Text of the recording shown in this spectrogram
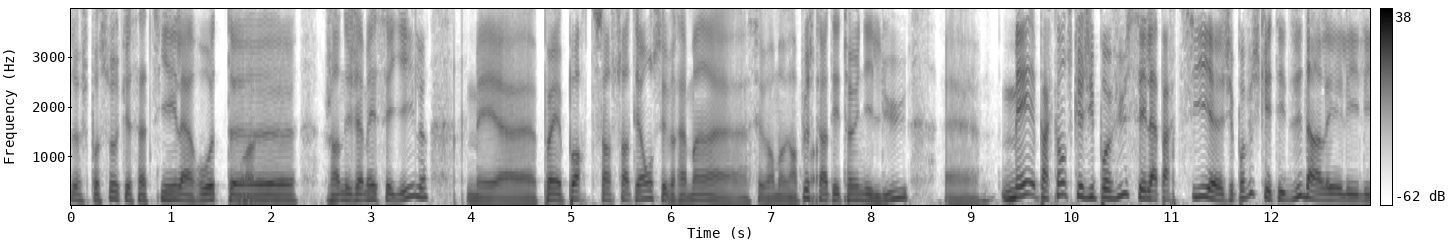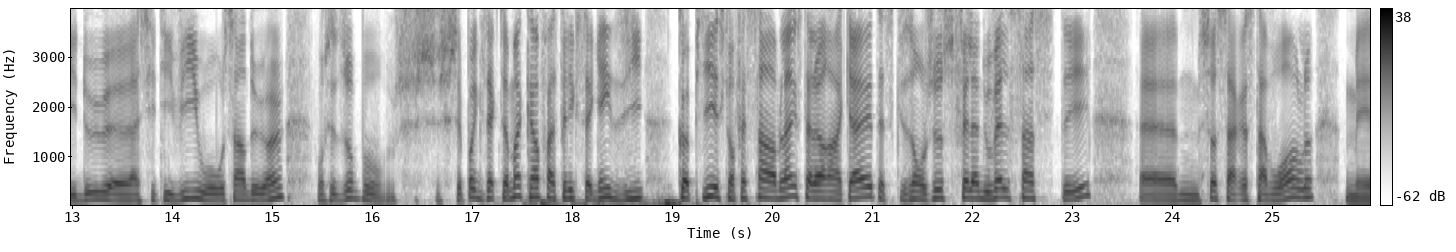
Je suis pas sûr que ça tient la route. euh, J'en ai jamais essayé, là. Mais euh, peu importe. 171, c'est vraiment, euh, c'est vraiment. En plus, quand tu es un élu. Mais par contre, ce que j'ai pas vu, c'est la partie. j'ai pas vu ce qui a été dit dans les, les- les deux à CTV ou au 102.1. Donc c'est dur pour. Je sais pas exactement quand Félix Séguin dit copier. Est-ce qu'ils ont fait semblant que c'était leur enquête? Est-ce qu'ils ont juste fait la nouvelle sans citer? Ça, ça reste à voir, là. Mais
